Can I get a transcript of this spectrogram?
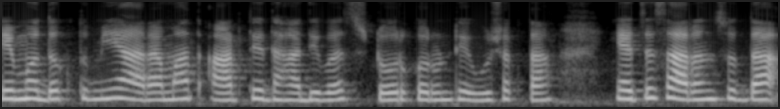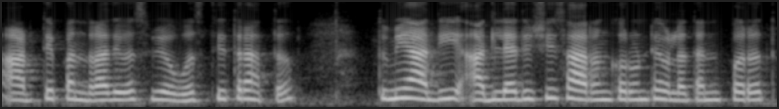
हे मोदक तुम्ही आरामात आठ ते दहा दिवस स्टोअर करून ठेवू शकता. याचं सारणसुद्धा आठ ते पंधरा दिवस व्यवस्थित राहतं. तुम्ही आधी आदल्या दिवशी सारण करून ठेवलात आणि परत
